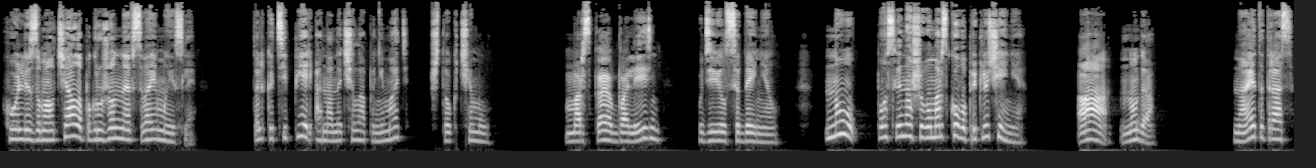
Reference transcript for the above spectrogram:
Холли замолчала, погруженная в свои мысли — только теперь она начала понимать, что к чему. «Морская болезнь?» — удивился Дэниел. «Ну, после нашего морского приключения». «А, ну да». На этот раз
